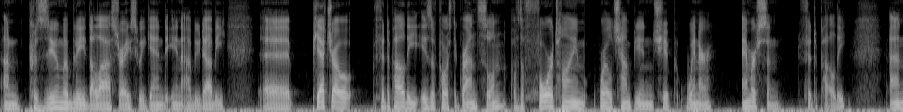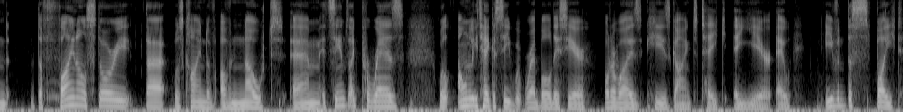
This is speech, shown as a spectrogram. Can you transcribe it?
and presumably the last race weekend in Abu Dhabi. Uh, Pietro Fittipaldi is, of course, the grandson of the four time World Championship winner, Emerson Fittipaldi. And the final story that was kind of of note, um, it seems like Perez will only take a seat with Red Bull this year. Otherwise, he's going to take a year out, even despite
